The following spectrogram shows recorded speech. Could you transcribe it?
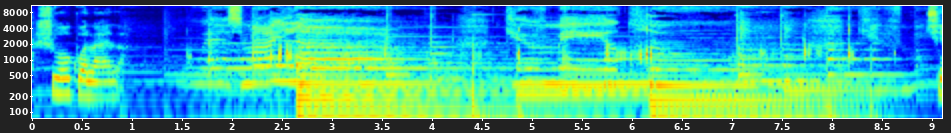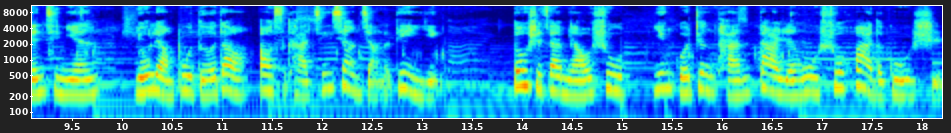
说过来了。前几年有两部得到奥斯卡金像奖的电影，都是在描述英国政坛大人物说话的故事。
